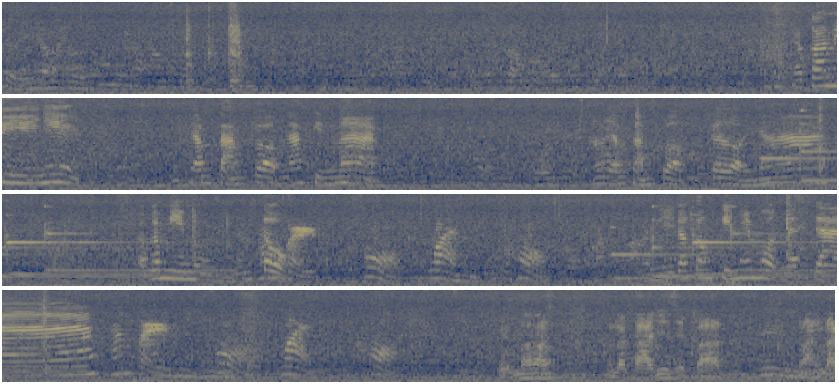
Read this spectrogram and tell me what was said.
เฉยๆนะไม่รู้ แล้วก็มีนี่ยำสามกรอบน่ากินมาก เอายำสามกรอบก็อร่อยนะ แล้วก็มีหมูน้ำตกวันนี้เราต้องกินให้หมดนะจ๊ะเห็นว่าราคา 20 บาท อืมสั่งได้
